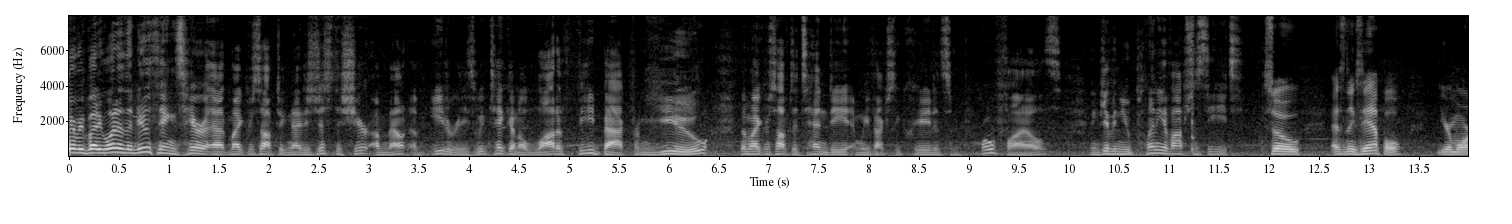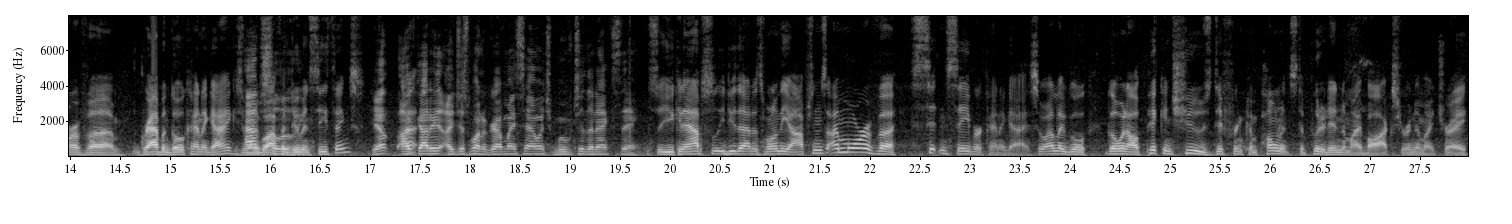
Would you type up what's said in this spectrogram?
everybody, one of the new things here at Microsoft Ignite is just the sheer amount of eateries. We've taken a lot of feedback from you, the Microsoft attendee, and we've actually created some profiles and given you plenty of options to eat. So, as an example, you're more of a grab and go kind of guy because you want to go off and do and see things? Yep, I've uh, got it. I just want to grab my sandwich, move to the next thing. So you can absolutely do that as one of the options. I'm more of a sit and savor kind of guy. So I like to go and I'll pick and choose different components to put it into my box or into my tray,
